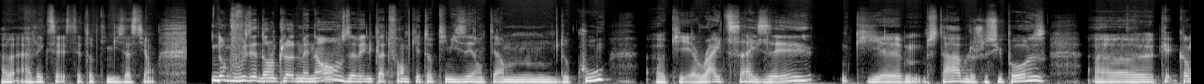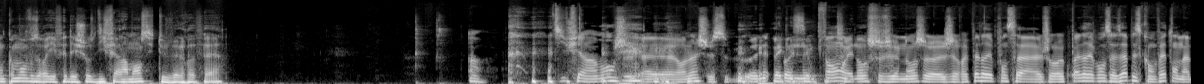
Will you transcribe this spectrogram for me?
avec cette optimisation. Donc vous êtes dans le cloud maintenant, vous avez une plateforme qui est optimisée en termes de coûts, euh, qui est right-sizée. qui est stable, je suppose. comment vous auriez fait des choses différemment si tu devais le refaire? Différemment je, euh, alors là je honnêtement ouais, non je, non j'aurais pas de réponse à j'aurais pas de réponse à ça parce qu'en fait on a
